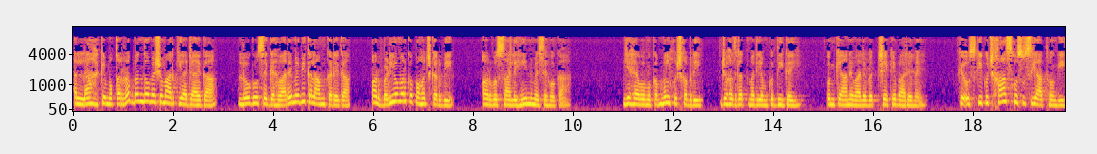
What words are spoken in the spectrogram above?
اللہ کے مقرب بندوں میں شمار کیا جائے گا۔ لوگوں سے گہوارے میں بھی کلام کرے گا۔ اور بڑی عمر کو پہنچ کر بھی اور وہ صالحین میں سے ہوگا۔ یہ ہے وہ مکمل خوشخبری جو حضرت مریم کو دی گئی ان کے آنے والے بچے کے بارے میں کہ اس کی کچھ خاص خصوصیات ہوں گی۔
